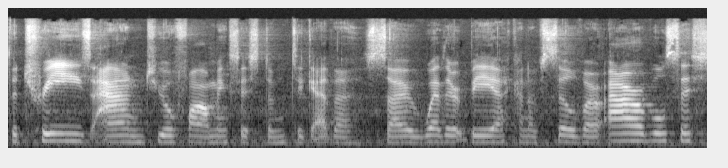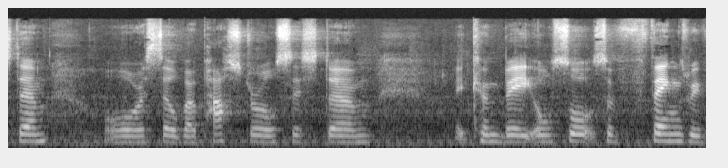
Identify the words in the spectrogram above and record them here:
the trees and your farming system together. So whether it be a kind of silvo-arable system or a silvo-pastoral system, it can be all sorts of things. We've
